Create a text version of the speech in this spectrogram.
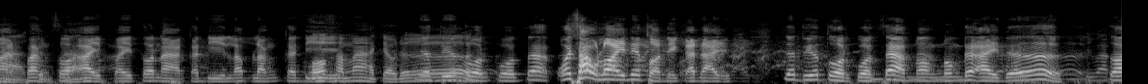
มาทคำหาพังขึ้นตัวศาลไอ้ไปตัวหน้าก็ดีรับหลังก็ดีขอขมาเจ้าเด้ออย่าตือโตดโกรธซะโอ้ยเศร้าลอยเนี่ยตอดเด็กกระไดอย่าตือโตดโกรธซะน้องนงเด้อไอ้เด้อตัว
